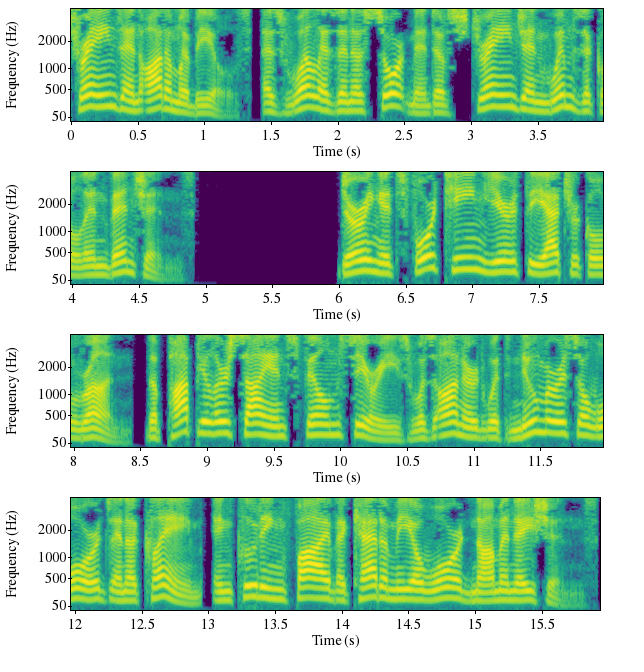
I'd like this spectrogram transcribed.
trains and automobiles, as well as an assortment of strange and whimsical inventions. During its 14-year theatrical run, the popular science film series was honored with numerous awards and acclaim, including five Academy Award nominations.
